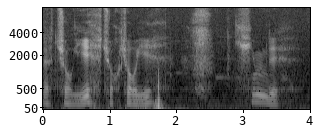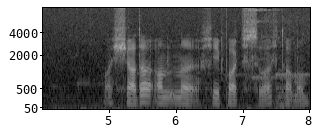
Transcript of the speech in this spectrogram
Evet çok iyi. Çok çok iyi. Şimdi aşağıda ana şey parçası var. Tamam.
